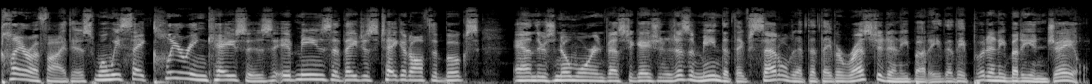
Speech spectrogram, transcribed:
clarify this. When we say clearing cases, it means that they just take it off the books and there's no more investigation. It doesn't mean that they've settled it, that they've arrested anybody, that they put anybody in jail.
